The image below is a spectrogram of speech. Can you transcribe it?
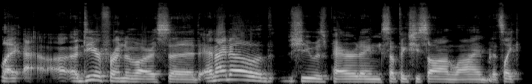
like a, dear friend of ours said, and I know she was parroting something she saw online, but it's like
